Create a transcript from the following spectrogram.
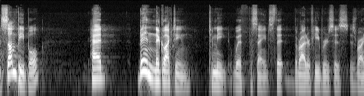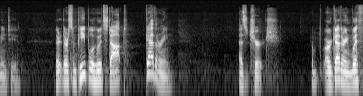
some people had been neglecting to meet with the saints that the writer of Hebrews is, is writing to. There, there are some people who had stopped gathering as a church or, or gathering with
